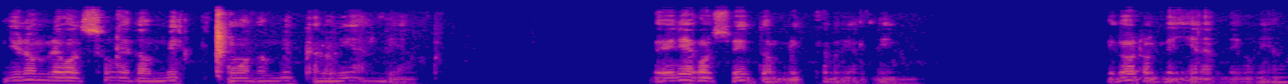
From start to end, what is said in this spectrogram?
Y un hombre consume 2000, como 2.000 calorías al día. Debería consumir 2.000 calorías al día. Y los otros le llenan de comida.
